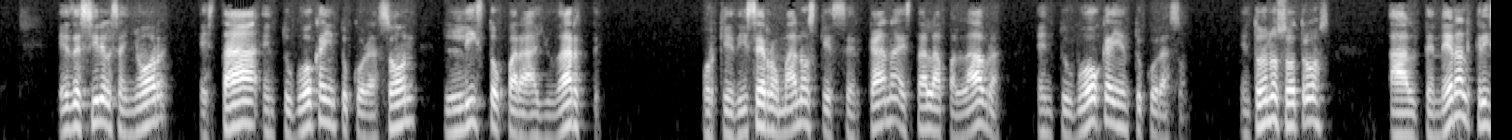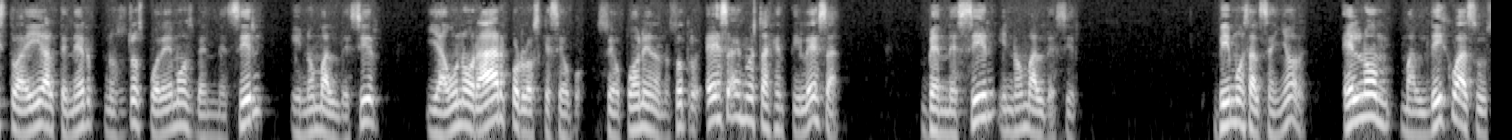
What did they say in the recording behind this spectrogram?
Es decir, el Señor está en tu boca y en tu corazón listo para ayudarte. Porque dice Romanos que cercana está la palabra en tu boca y en tu corazón. Entonces nosotros al tener al Cristo ahí, al tener, nosotros podemos bendecir y no maldecir, y aún orar por los que se, se oponen a nosotros. Esa es nuestra gentileza, bendecir y no maldecir. Vimos al Señor, Él no maldijo a sus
